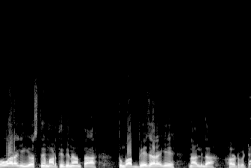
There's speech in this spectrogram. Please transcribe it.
ಓವರಾಗಿ ಯೋಚನೆ ಮಾಡ್ತಿದ್ದೀನ ಅಂತ ತುಂಬ ಬೇಜಾರಾಗಿ ನಾನು ಅಲ್ಲಿಂದ ಹೊರಟುಬಿಟ್ಟೆ.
